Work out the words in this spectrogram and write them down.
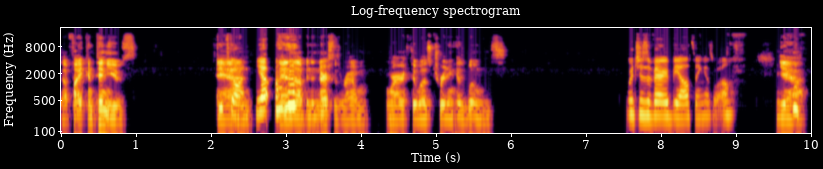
the fight continues. Keeps going. Yep. they end up in the nurse's room where Thua's treating his wounds. Which is a very BL thing as well. Yeah.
